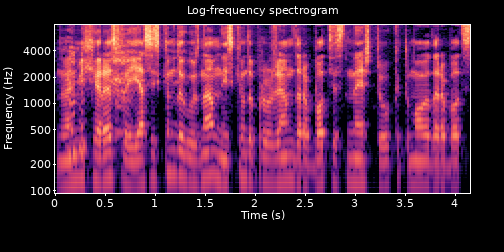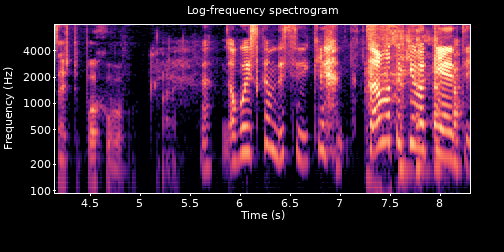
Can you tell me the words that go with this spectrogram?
На мен ми харесва и аз искам да го знам, не искам да продължавам да работя с нещо, като мога да работя с нещо по-хубаво. Нали? Много искам да си клиент. Само такива клиенти.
